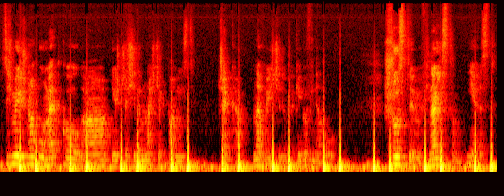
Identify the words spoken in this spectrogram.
Jesteśmy już na półmetku, a jeszcze 17 państw czeka na wejście do wielkiego finału. Szóstym finalistą jest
